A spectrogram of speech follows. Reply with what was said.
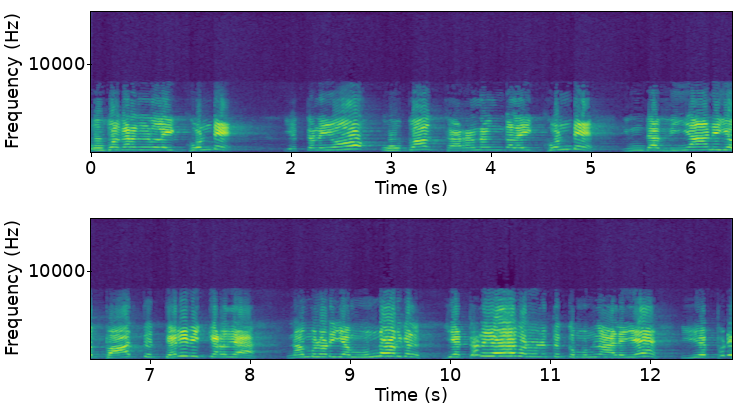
உபகரணங்களை கொண்டு எத்தனையோ உபகரணங்களை கொண்டு இந்த விஞ்ஞானிய பார்த்து தெரிவிக்கிறத நம்மளுடைய முன்னோர்கள் எத்தனையோ வருடத்துக்கு முன்னாலேயே எப்படி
